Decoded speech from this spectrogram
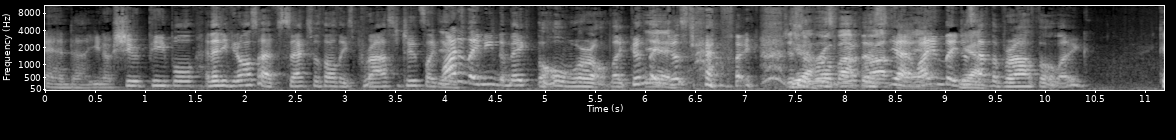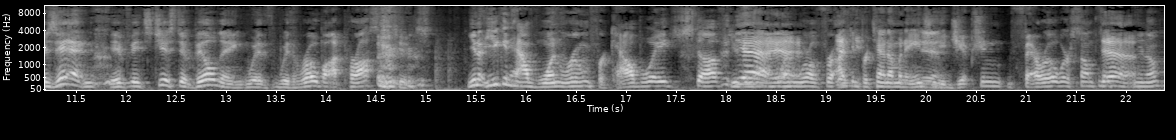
and uh, you know shoot people, and then you can also have sex with all these prostitutes. Like, why do they need to make the whole world? Like, couldn't Yeah. they just have like Just a robot brothel, Yeah, why yeah. didn't they just Yeah. have the brothel? Like, Because then, if it's just a building with with robot prostitutes. You know, you can have one room for cowboy stuff. You Yeah, can have yeah. one world for. I can you- pretend I'm an ancient Yeah. Egyptian pharaoh or something. Yeah. you know,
